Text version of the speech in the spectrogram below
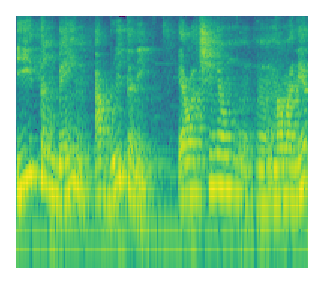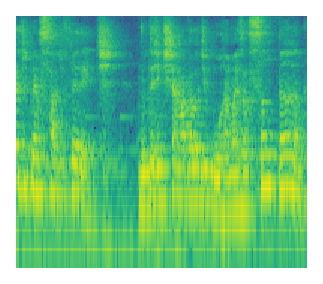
E também a Britney, ela tinha um, uma maneira de pensar diferente. Muita gente chamava ela de burra, mas a Santana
